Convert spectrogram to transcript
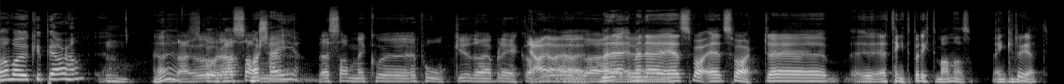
Han var jo QPR, han. Ja, Det ja. er jo det er samme, Marseille. det er samme epoke, det er bleka Ja, ja, ja, ja. Men, jeg, er, men jeg, eh, jeg, svarte, jeg svarte Jeg tenkte på riktig mann, altså. Enkelt og greit.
